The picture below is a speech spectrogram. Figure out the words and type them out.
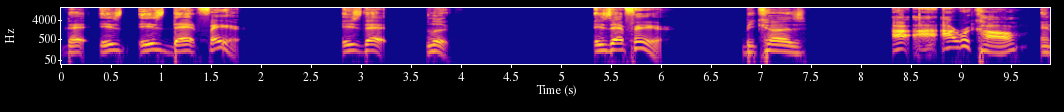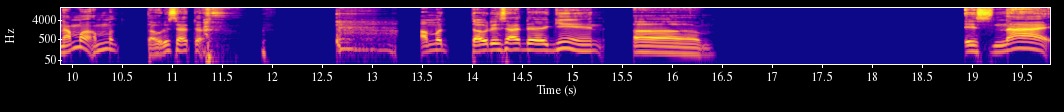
that is is that fair? Is that look? Is that fair? Because I I, I recall, and I'm gonna I'm gonna throw this out there. I'm gonna throw this out there again. Um, it's not.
